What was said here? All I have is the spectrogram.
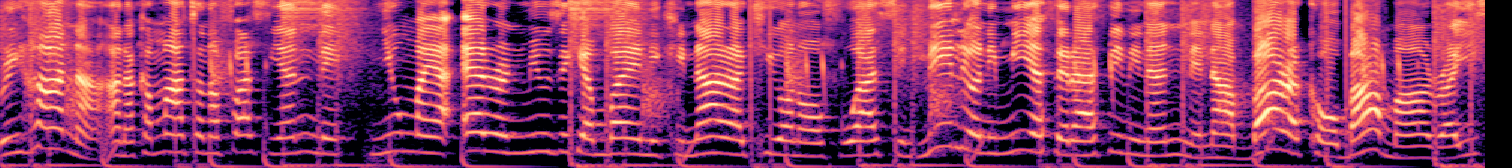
Rihanna anakamata nafasi ya nne nyuma ya Elon Music ambaye ni kinara akiwa na wafuasi milioni mia thelathini na nne na Barack Obama rais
